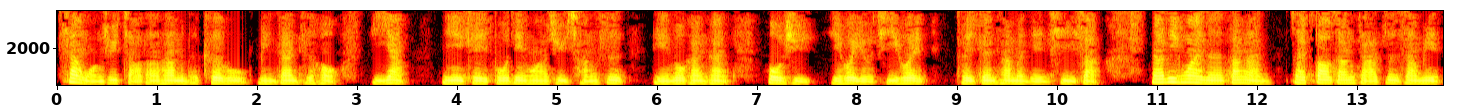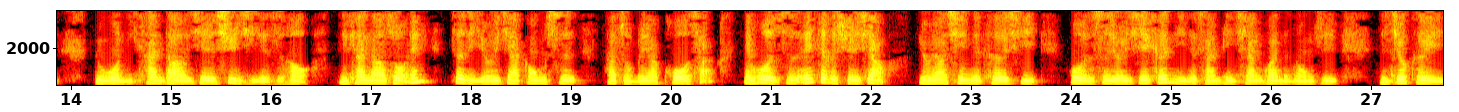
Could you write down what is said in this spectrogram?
上网去找到他们的客户名单之后，一样你也可以拨电话去尝试联络看看，或许也会有机会可以跟他们联系上。那另外呢，当然在报章杂志上面，如果你看到一些讯息的时候，你看到说，哎，这里有一家公司，他准备要扩厂，哎，或者是哎，这个学校有要新的科系，或者是有一些跟你的产品相关的东西，你就可以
